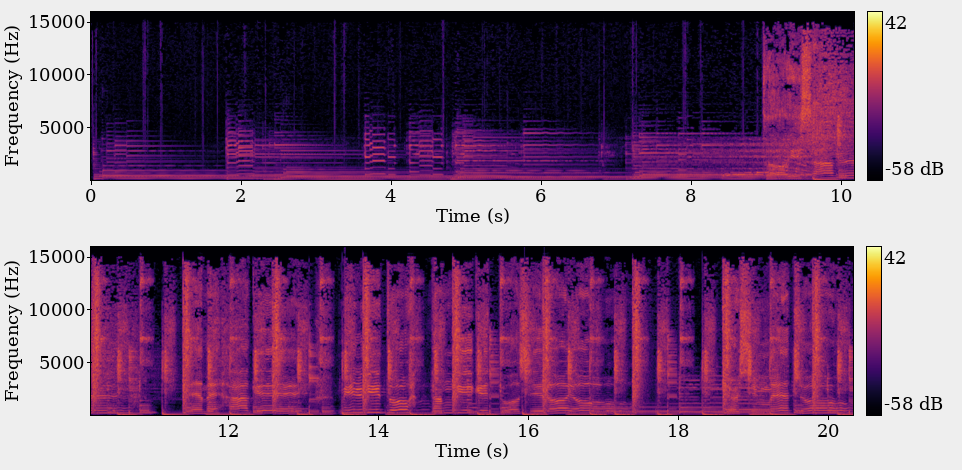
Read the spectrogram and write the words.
더 이상은 애매하게 밀기도 당기기도 싫어요. 결심했죠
